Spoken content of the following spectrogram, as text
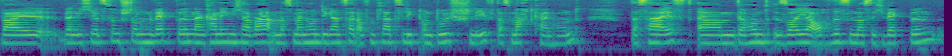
weil wenn ich jetzt fünf Stunden weg bin, dann kann ich nicht erwarten, dass mein Hund die ganze Zeit auf dem Platz liegt und durchschläft. Das macht kein Hund. Das heißt, ähm, der Hund soll ja auch wissen, dass ich weg bin.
